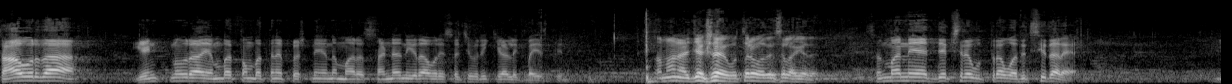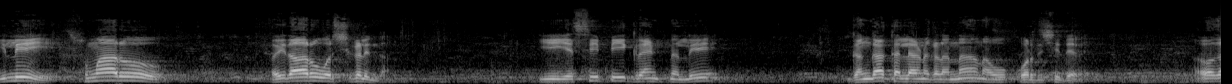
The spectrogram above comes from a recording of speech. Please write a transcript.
ಸಾವಿರದ ಎಂಟುನೂರ ಎಂಬತ್ತೊಂಬತ್ತನೇ ಪ್ರಶ್ನೆಯನ್ನು ಮಾರ ಸಣ್ಣ ನೀರಾವರಿ ಸಚಿವರಿಗೆ ಕೇಳಲಿಕ್ಕೆ ಬಯಸ್ತೀನಿ. ಸನ್ಮಾನ್ಯ ಅಧ್ಯಕ್ಷ ಉತ್ತರ ಒದಗಿಸಲಾಗಿದೆ. ಸನ್ಮಾನ್ಯ ಅಧ್ಯಕ್ಷರೇ ಉತ್ತರ ಒದಗಿಸಿದ್ದಾರೆ. ಇಲ್ಲಿ ಸುಮಾರು ಐದಾರು ವರ್ಷಗಳಿಂದ ಈ ಎಸ್ ಸಿ ಪಿ ಗ್ರ್ಯಾಂಟ್ನಲ್ಲಿ ಗಂಗಾ ಕಲ್ಯಾಣಗಳನ್ನು ನಾವು ಕೊರದಿಸಿದ್ದೇವೆ ಅವಾಗ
